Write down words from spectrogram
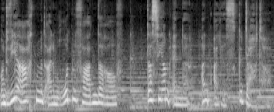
und wir achten mit einem roten Faden darauf, dass Sie am Ende an alles gedacht haben.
